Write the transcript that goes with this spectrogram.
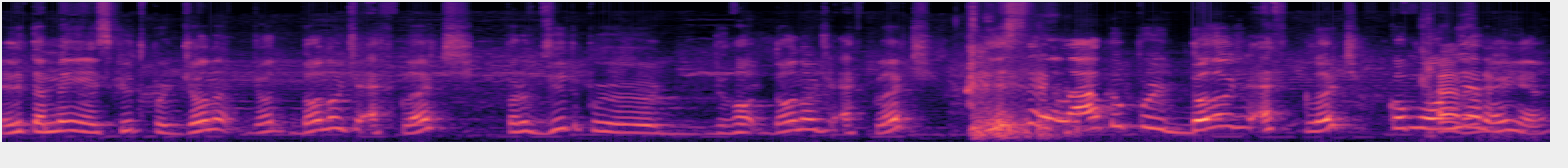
Ele também é escrito por Jona- Jo- Donald F. Clutch, produzido por Jo- Donald F. Clutch e estrelado por Donald F. Clutch como. Homem-Aranha.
